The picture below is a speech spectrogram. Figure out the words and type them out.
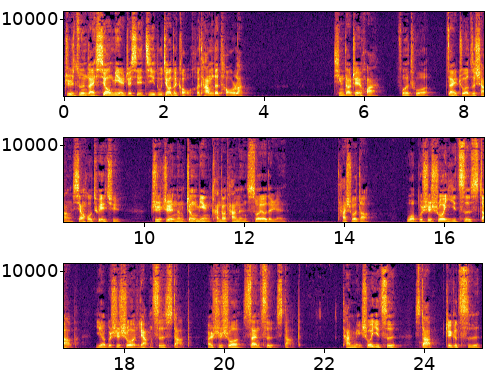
至尊来消灭这些基督教的狗和他们的头了。”听到这话，佛陀在桌子上向后退去，直至能正面看到他们所有的人。他说道：“我不是说一次 stop，也不是说两次 stop，而是说三次 stop。他每说一次 stop 这个词，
